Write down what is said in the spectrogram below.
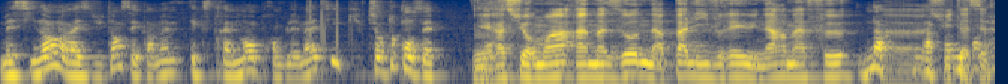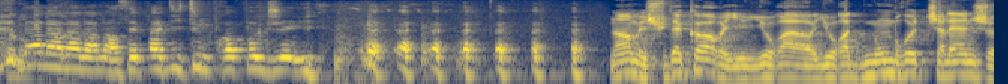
Mais sinon, le reste du temps, c'est quand même extrêmement problématique. Surtout qu'on sait. Et rassure-moi, Amazon n'a pas livré une arme à feu euh, suite à cette commande. Non, non, non, non, non c'est pas du tout le propos que j'ai eu. non, mais je suis d'accord. Il y aura, il y aura de nombreux challenges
